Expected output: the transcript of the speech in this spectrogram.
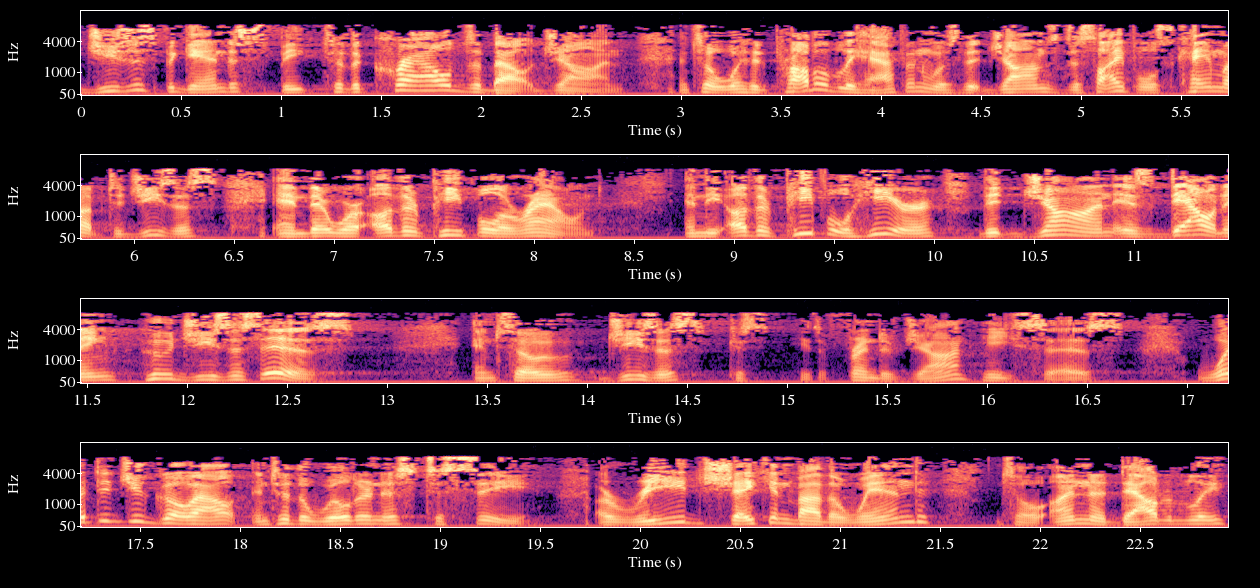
Jesus began to speak to the crowds about John. And so what had probably happened was that John's disciples came up to Jesus and there were other people around. And the other people hear that John is doubting who Jesus is. And so Jesus, because he's a friend of John, he says, what did you go out into the wilderness to see? A reed shaken by the wind. So undoubtedly,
